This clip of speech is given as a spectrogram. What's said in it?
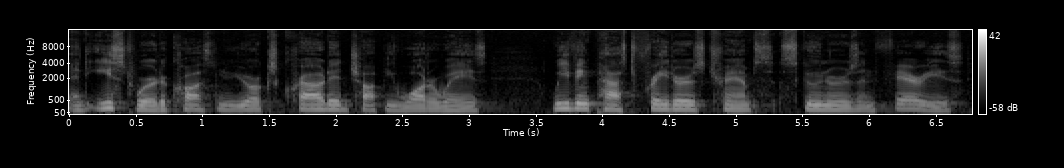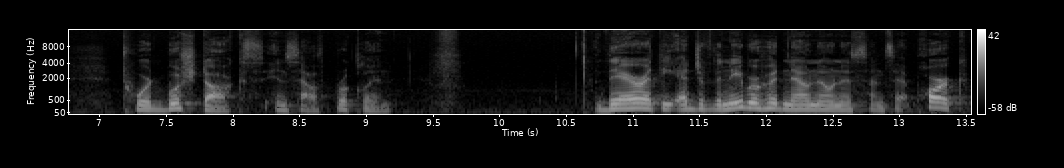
and eastward across New York's crowded, choppy waterways, weaving past freighters, tramps, schooners, and ferries toward Bush Docks in South Brooklyn. There, at the edge of the neighborhood now known as Sunset Park,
